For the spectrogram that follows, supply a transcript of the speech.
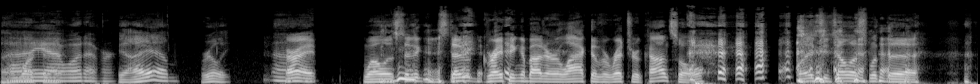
I'm Uh, working yeah, on it. whatever. Yeah, I am really. Uh, All right. Well, instead of instead of griping about our lack of a retro console, why don't you tell us what the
